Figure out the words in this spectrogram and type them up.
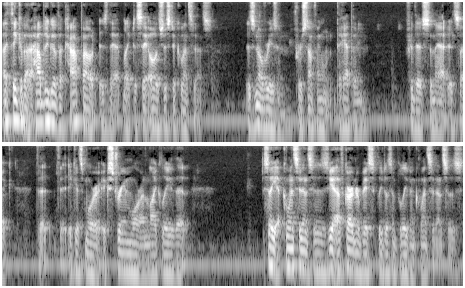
I think about it. How big of a cop out is that? Like to say, oh, it's just a coincidence. there's no reason for something to happen for this and that. It's like that it gets more extreme, more unlikely that. So yeah, coincidences. Yeah, F. Gardner basically doesn't believe in coincidences.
